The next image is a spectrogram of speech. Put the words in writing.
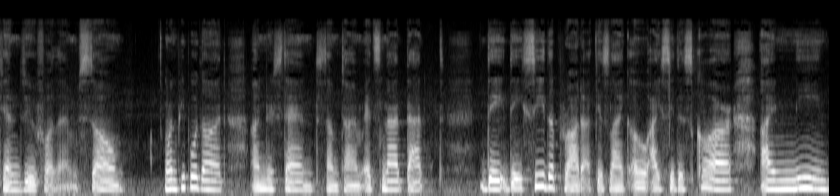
can do for them. So when people don't understand sometimes it's not that they they see the product it's like oh i see this car i need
